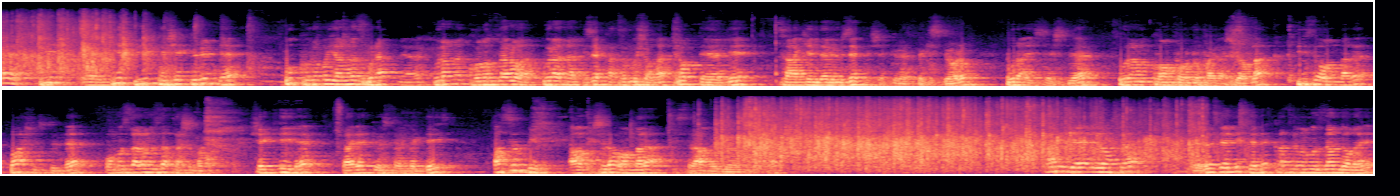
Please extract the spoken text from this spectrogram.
Evet, bir, e, bir büyük teşekkürüm de bu kurumu yalnız bırakmayarak buranın konukları olan, burada bize katılmış olan çok değerli sakinlerimize teşekkür etmek istiyorum. Burayı seçtiler, buranın konforunu paylaşıyorlar. Biz de onları baş üstünde, omuzlarımızda taşımak şekliyle gayret göstermekteyiz. Asıl bir alkışı da onlara istirham ediyoruz. Hani değerli dostlar, özellikle de katılımınızdan dolayı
